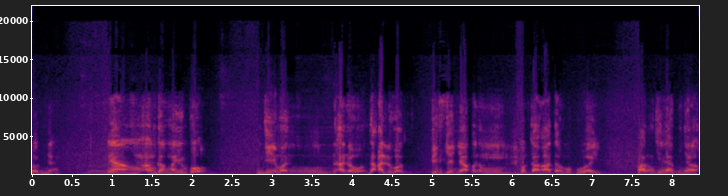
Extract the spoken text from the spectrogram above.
Wag na. Kaya ang- hanggang ngayon po, hindi naman ano, nakaluwag, binigyan niya ako ng pagkakataon mabuhay. Parang sinabi niya,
